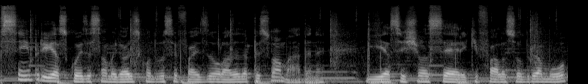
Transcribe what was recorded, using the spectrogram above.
sempre as coisas são melhores quando você faz ao lado da pessoa amada, né? E assistir uma série que fala sobre o amor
